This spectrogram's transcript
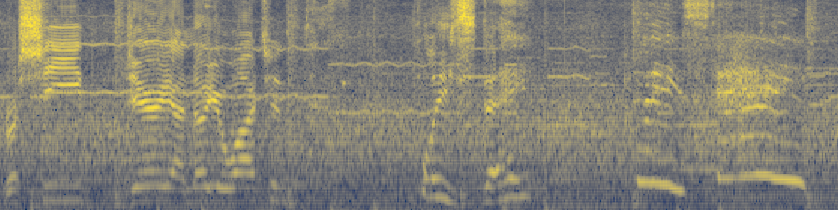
Rasheed, Jerry, I know you're watching. Please stay. Please stay.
